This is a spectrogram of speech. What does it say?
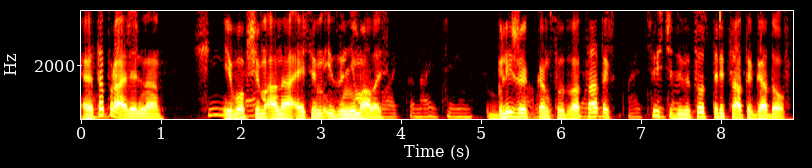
Это правильно. И, в общем, она этим и занималась. Ближе к концу 20-х, 1930-х годов.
